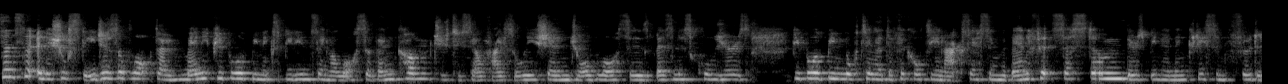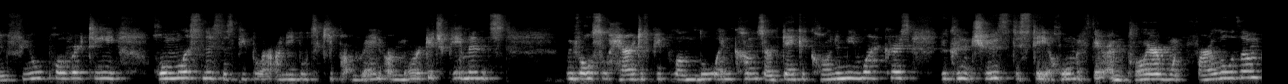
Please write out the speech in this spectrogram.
Since the initial stages of lockdown, many people have been experiencing a loss of income due to self-isolation, job losses, business closures. People have been noting a difficulty in accessing the benefit system. There's been an increase in food and fuel poverty, homelessness as people are unable to keep up rent or mortgage payments. We've also heard of people on low incomes or gig economy workers who couldn't choose to stay at home if their employer won't furlough them,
